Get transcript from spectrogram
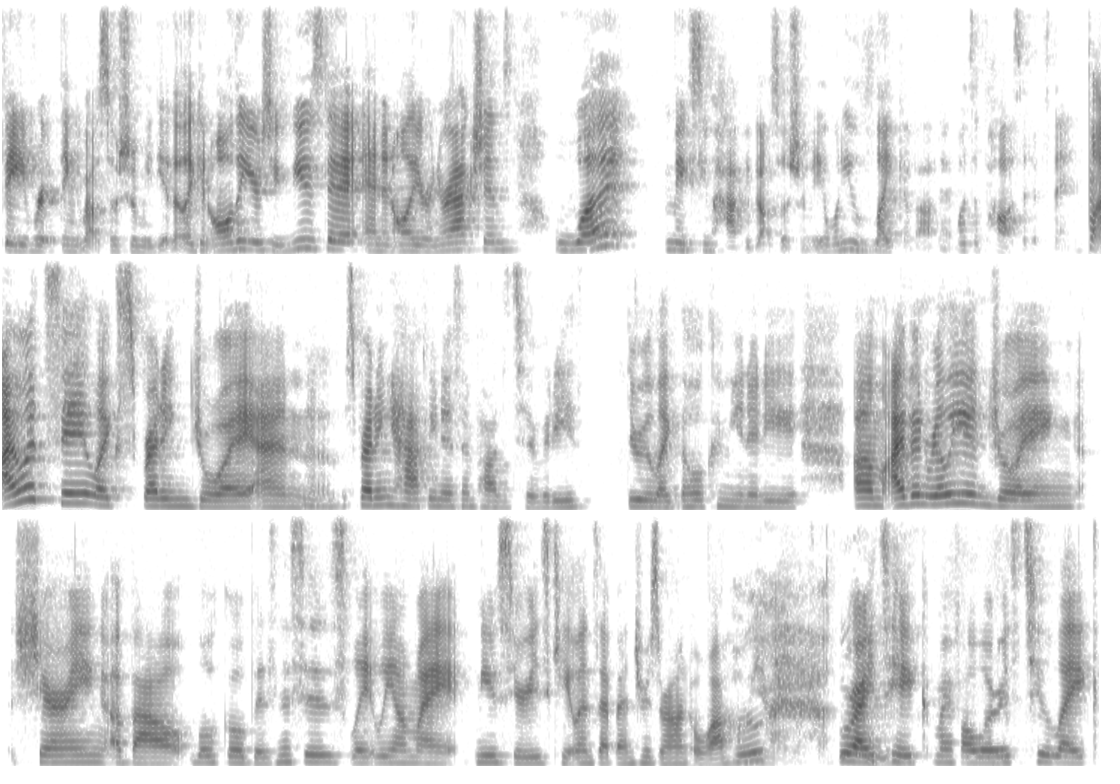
favorite thing about social media? That like in all the years you've used it and in all your interactions, what makes you happy about social media? What do you like about it? What's a positive thing? I would say like spreading joy and mm. spreading happiness and positivity through like the whole community. Um, I've been really enjoying sharing about local businesses lately on my new series, Katelyn's Adventures Around Oahu, oh, yeah, I where I take my followers to like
